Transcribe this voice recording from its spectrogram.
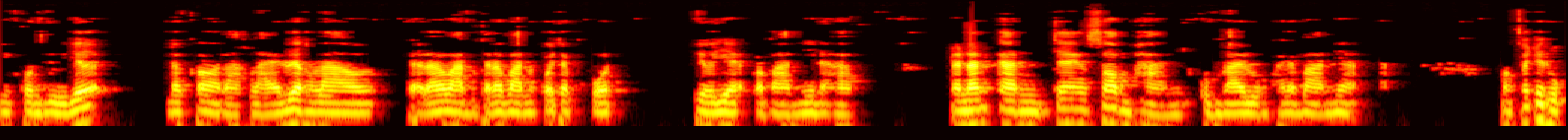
มีคนอยู่เยอะ แล้วก็หลากหลายเรื่องราว แต่ละวันแต่ละวันก็จะโพสต์เยอะแยะประมาณนี้นะครับ ดังนั้นการแจ้งซ่อมผ่านกลุ่มไลน์โรงพยาบาลเนี่ย มันก็จะถูก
